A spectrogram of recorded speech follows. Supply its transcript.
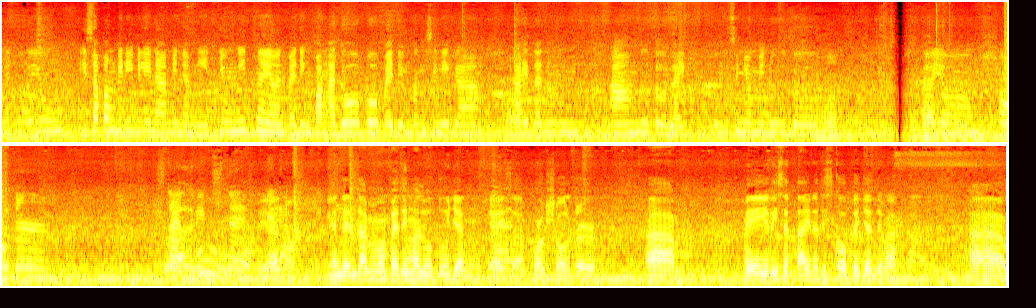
Ito yung isa pang binibili namin na meat. Yung meat na yon pwedeng pang adobo, pwedeng pang sinigang, kahit anong um, luto. Like, kung gusto nyo menudo, Uh-huh. ito yung shoulder style ribs na ooh, ayan, nila. oh. Yung- And then dami mong pwedeng maluto dyan guys, Yeah. ah, pork shoulder. Um, may recent tayo na discover dyan, di ba? Oo. Um,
